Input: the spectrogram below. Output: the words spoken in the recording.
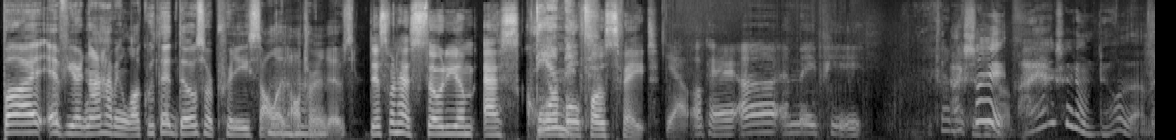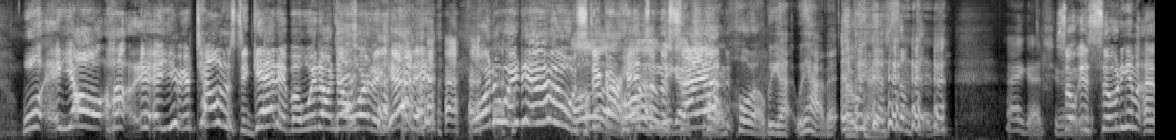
But if you're not having luck with it, those are pretty solid alternatives. This one has sodium ascorbyl it. phosphate. Yeah. Okay. Uh, MAP. Actually, I actually don't know them. Well, eh, y'all, eh, you're telling us to get it, but we don't know where to get it. What do we do? Stick our hold heads on, in the we got you. sand? Hold on, we got we have it. Okay. we have something. I got you. So I is sodium uh,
